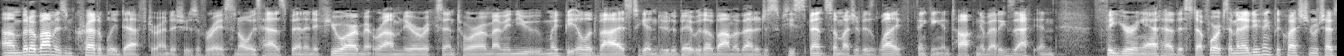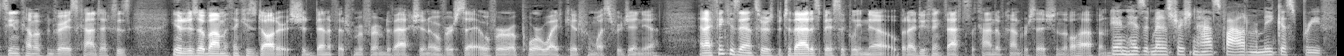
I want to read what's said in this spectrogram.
Um, but Obama is incredibly deft around issues of race and always has been. And if you are Mitt Romney or Rick Santorum, I mean, you might be ill advised to get into a debate with Obama about it. Just he spent so much of his life thinking and talking about exact and figuring out how this stuff works. I mean, I do think the question, which I've seen come up in various contexts, is, you know, does Obama think his daughters should benefit from affirmative action over, say, over a poor white kid from West Virginia? And I think his answer is, but to that is basically no. But I do think that's the kind of conversation that'll happen. And his administration has filed an amicus brief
